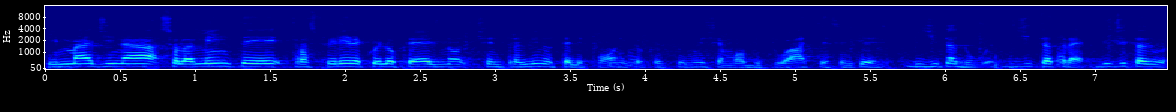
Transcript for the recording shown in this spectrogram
immagina solamente trasferire quello che è il no- centralino telefonico che cui noi siamo abituati a sentire digita 2, digita 3, digita 2.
